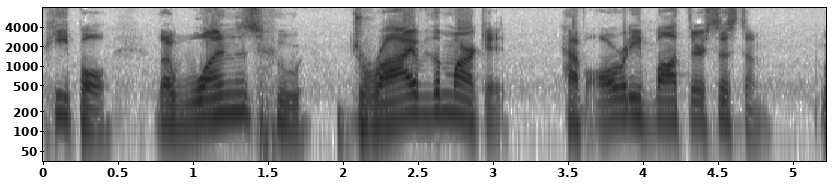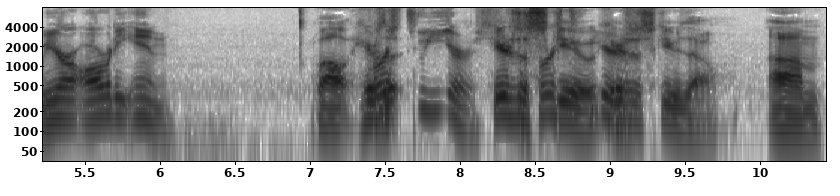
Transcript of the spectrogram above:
people, the ones who drive the market, have already bought their system. We are already in well, here's first a, two years. here's a skew. Here's a skew though. Um,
